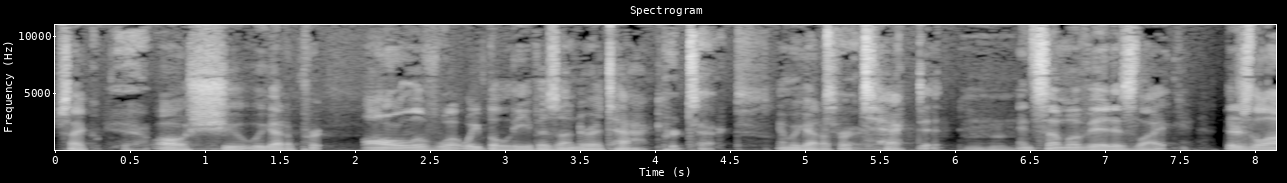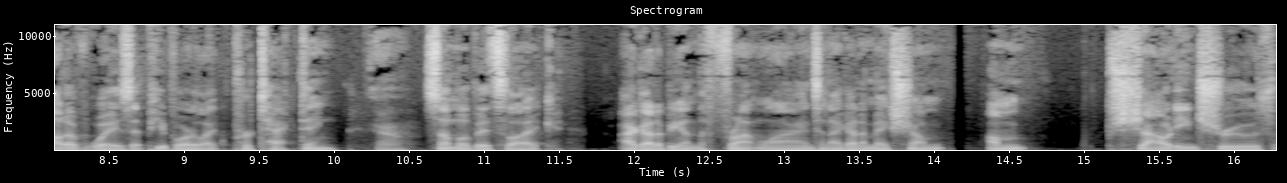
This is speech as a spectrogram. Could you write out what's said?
It's like, Yeah. oh shoot, we got to pr- all of what we believe is under attack. Protect. and we got to protect it. Mm-hmm. And some of it is like there's a lot of ways that people are like protecting. Yeah. Some of it's like I got to be on the front lines and I got to make sure I'm I'm shouting truth,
